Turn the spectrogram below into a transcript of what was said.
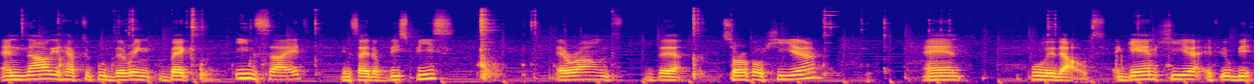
And now you have to put the ring back inside, inside of this piece, around the circle here and pull it out. Again, here it will be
